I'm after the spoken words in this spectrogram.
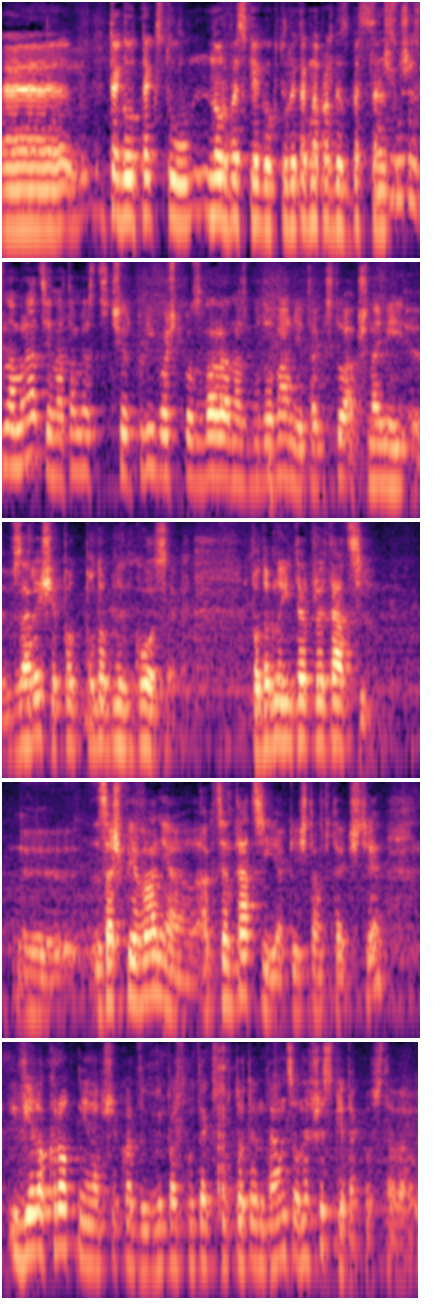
e, tego tekstu norweskiego, który tak naprawdę jest bez Ci sensu. przyznam rację, natomiast cierpliwość pozwala na zbudowanie tekstu, a przynajmniej w zarysie pod, podobnych głosek, podobnej interpretacji, yy, zaśpiewania, akcentacji jakiejś tam w tekście i wielokrotnie na przykład w wypadku tekstów To ten tanc, one wszystkie tak powstawały.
